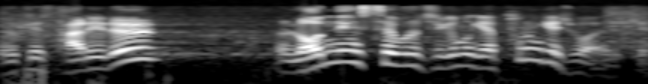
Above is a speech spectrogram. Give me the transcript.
이렇게 해서 다리를 런닝 스텝으로 지금은 그냥 푸는 게 좋아요, 이렇게.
